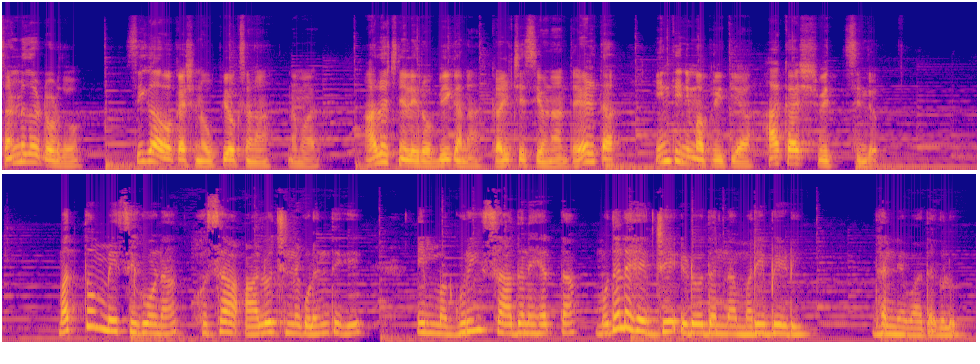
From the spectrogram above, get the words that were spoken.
ಸಣ್ಣ ದೊಡ್ಡ ಸಿಗೋ ಅವಕಾಶನ ಉಪಯೋಗಿಸೋಣ. ನಮ್ಮ ಆಲೋಚನೆಯಲ್ಲಿರೋ ಬೀಗನ ಕಳ್ಚಿಸೋಣ ಅಂತ ಹೇಳ್ತಾ ಇಂತಿ ನಿಮ್ಮ ಪ್ರೀತಿಯ ಆಕಾಶ್ ವಿತ್ ಸಿಂಧು. ಮತ್ತೊಮ್ಮೆ ಸಿಗೋಣ ಹೊಸ ಆಲೋಚನೆಗಳೊಂದಿಗೆ. ನಿಮ್ಮ ಗುರಿ ಸಾಧನೆಯತ್ತ ಮೊದಲ ಹೆಜ್ಜೆ ಇಡೋದನ್ನ ಮರಿಬೇಡಿ. ಧನ್ಯವಾದಗಳು.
